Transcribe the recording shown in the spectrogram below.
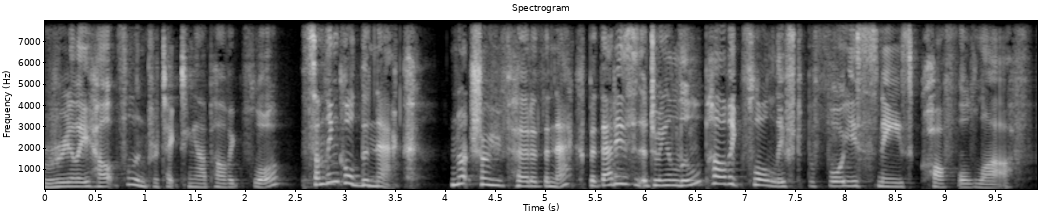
really helpful in protecting our pelvic floor. Something called the Knack, I'm not sure you've heard of the Knack, but that is doing a little pelvic floor lift before you sneeze, cough, or laugh,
